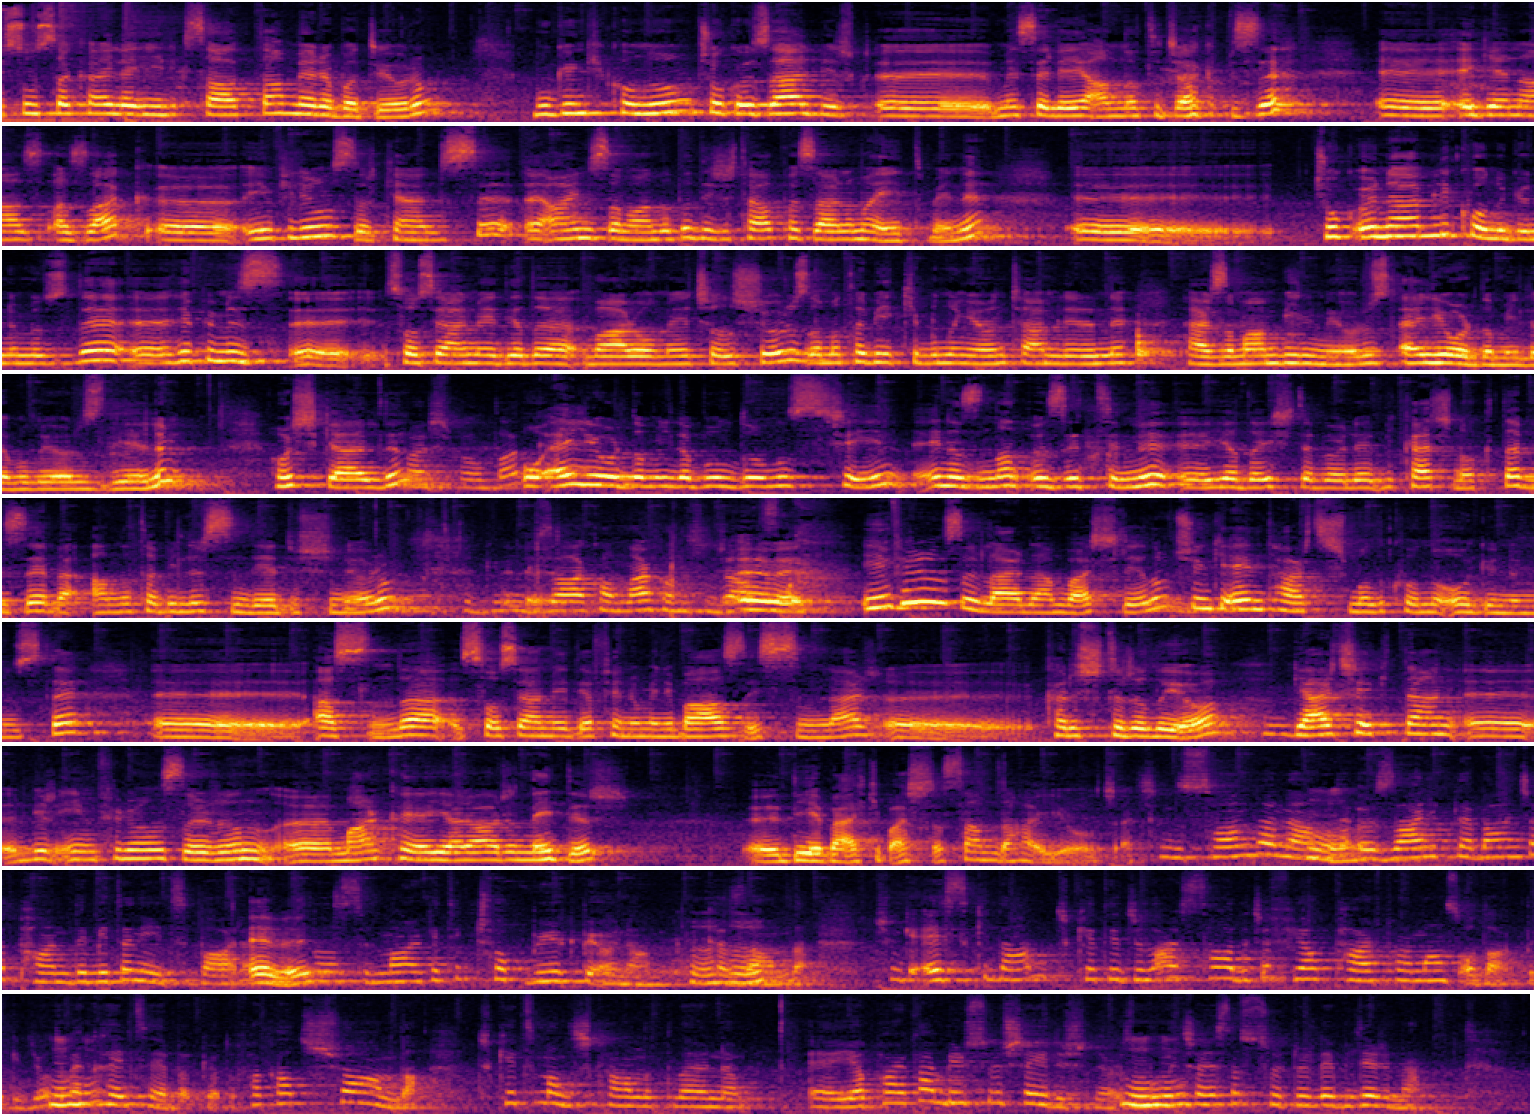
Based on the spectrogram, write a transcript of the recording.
Füsun Sakay'la İyilik Sağlık'tan merhaba diyorum. Bugünkü konuğum çok özel bir e, meseleyi anlatacak bize. E, Ege Naz Azak, e, influencer kendisi, e, aynı zamanda da dijital pazarlama eğitmeni. E, çok önemli konu günümüzde. E, hepimiz e, sosyal medyada var olmaya çalışıyoruz ama tabii ki bunun yöntemlerini her zaman bilmiyoruz. El yordamıyla buluyoruz diyelim. Hoş geldin. Hoş bulduk. O el yordamıyla bulduğumuz şeyin en azından özetini e, ya da işte böyle birkaç nokta bize anlatabilirsin diye düşünüyorum. Bugün güzel konular konuşacağız. Evet. Influencerlardan başlayalım. Çünkü en tartışmalı konu o günümüzde. Ee, aslında sosyal medya fenomeni bazı isimler e, karıştırılıyor. Gerçekten e, bir influencer'ın e, markaya yararı nedir? E, diye belki başlasam daha iyi olacak. Şimdi son dönemde Hı. özellikle bence pandemiden itibaren evet. influencer marketing çok büyük bir önem kazandı. Hı. Çünkü eskiden tüketiciler sadece fiyat performans odaklı gidiyordu Hı. ve kaliteye bakıyordu. Fakat şu anda tüketim alışkanlıklarını e, yaparken bir sürü şey düşünüyoruz. Bunun içerisinde sürdürülebilir mi?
